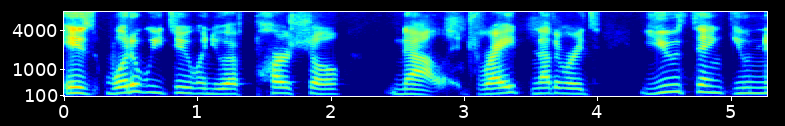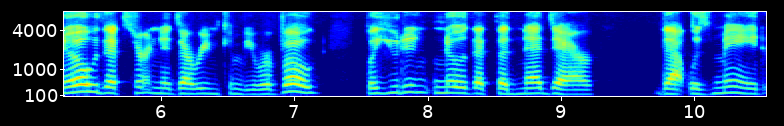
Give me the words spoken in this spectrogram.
is what do we do when you have partial knowledge, right? In other words, you think you know that certain nedarim can be revoked, but you didn't know that the neder that was made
